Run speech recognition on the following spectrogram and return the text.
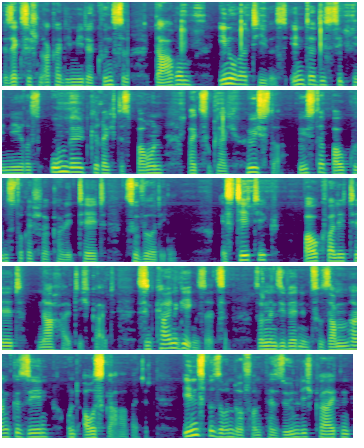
der Sächsischen Akademie der Künste, darum, innovatives, interdisziplinäres, umweltgerechtes Bauen bei zugleich höchster, höchster baukünstlerischer Qualität zu würdigen. Ästhetik, Bauqualität, Nachhaltigkeit. Es sind keine Gegensätze, sondern sie werden im Zusammenhang gesehen und ausgearbeitet. Insbesondere von Persönlichkeiten,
